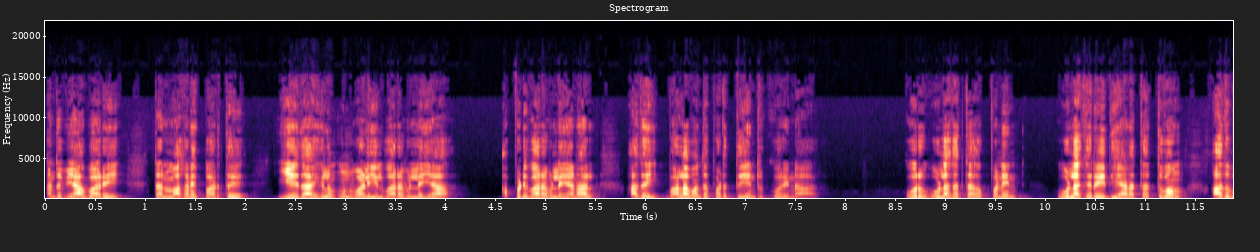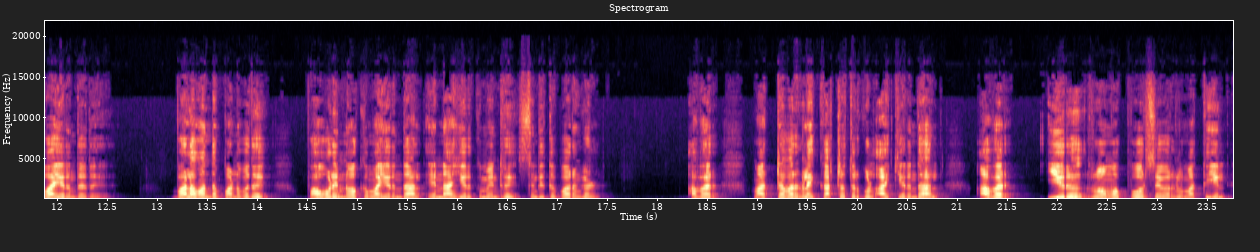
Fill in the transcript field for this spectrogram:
அந்த வியாபாரி தன் மகனை பார்த்து ஏதாயிலும் உன் வழியில் வரவில்லையா? அப்படி வரவில்லையானால் அதை பலவந்தப்படுத்து என்று கூறினார். ஒரு உலக தகப்பனின் உலக ரீதியான தத்துவம் அதுவாயிருந்தது. பலவந்தம் பண்ணுவது பவுலின் நோக்கமாக இருந்தால் என்னாகியிருக்கும் என்று சிந்தித்து பாருங்கள். அவர் மற்றவர்களை கஷ்டத்திற்குள் ஆக்கியிருந்தால் அவர் இரு ரோம போர் சேவர்கள் மத்தியில்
